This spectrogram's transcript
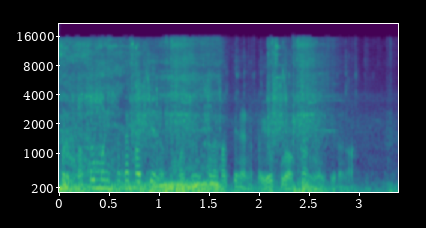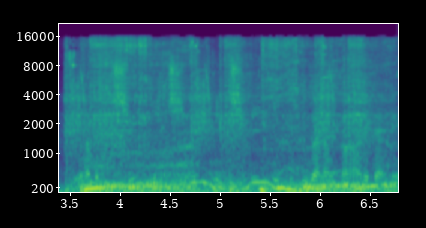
これまともに戦ってんのかまともに戦ってないのかよくわかんないけどななんか地味に地味に地味に聞くがなんかあれだよね、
